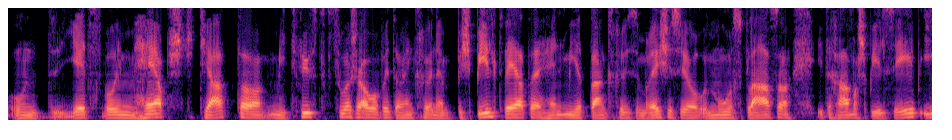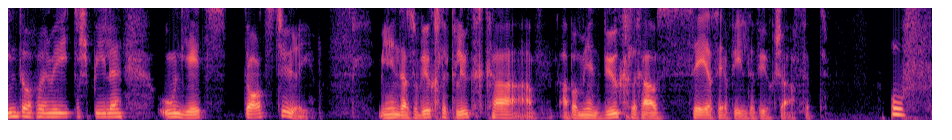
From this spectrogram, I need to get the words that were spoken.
Und jetzt, wo im Herbst Theater mit 50 Zuschauern wieder haben können bespielt werden, haben wir dank unserem Regisseur Moors Blaser in der Kammerspiel Seeb Indoor können weiterspielen und jetzt dort in Zürich. Wir haben also wirklich Glück gehabt, aber wir haben wirklich auch sehr, sehr viel dafür geschafft. Auf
